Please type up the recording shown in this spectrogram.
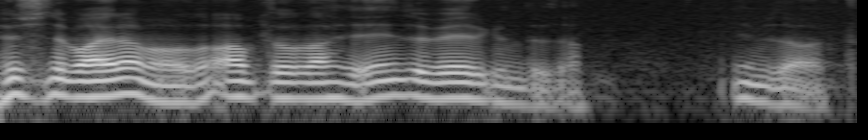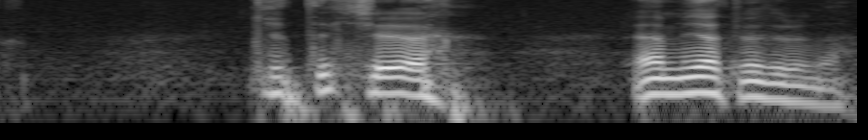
Hüsnü Bayramoğlu, Abdullah Yeğen, Zübeyir Gündüzal imza attık. Gittik şeye, emniyet müdürüne.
